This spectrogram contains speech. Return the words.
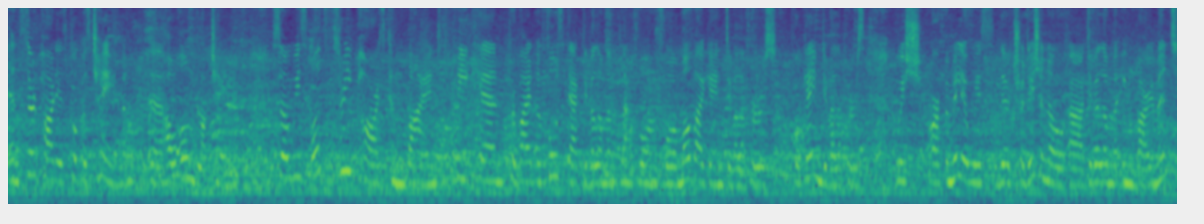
And third part is Cocos Chain, uh, our own blockchain. So with all three parts combined, we can provide a full stack development platform for mobile game developers, for game developers, which are familiar with the traditional uh, development environment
